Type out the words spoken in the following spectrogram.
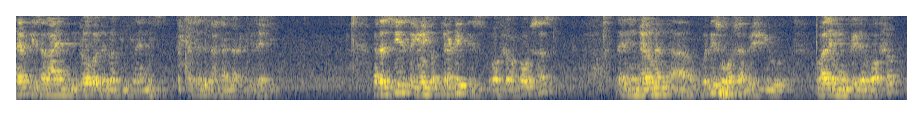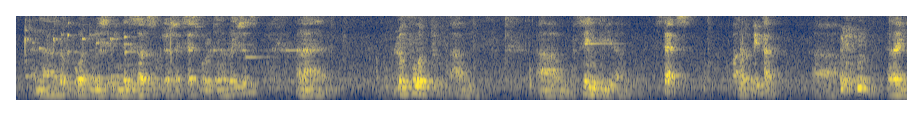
have these aligned with the global development plans, such as the Agenda 2030. Let us seize the unique opportunity this workshop affords us. Ladies and gentlemen, uh, with this workshop, I wish you well in your three-day workshop, and I uh, look forward to receiving the results of your successful deliberations, and I look forward to um, um, seeing the uh, stats on the pickup uh, rate,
